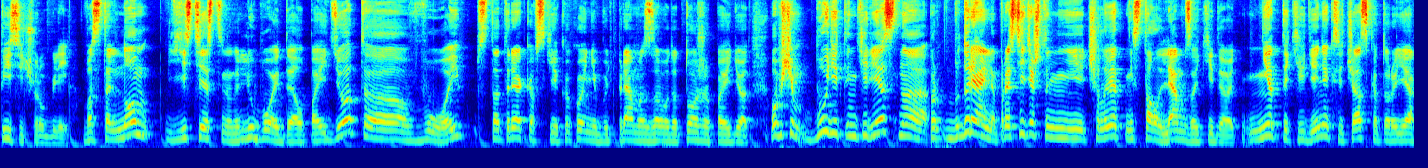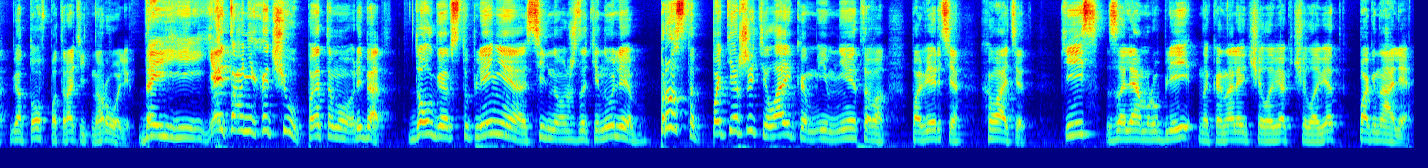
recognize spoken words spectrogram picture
тысяч рублей. В остальном, естественно, естественно, любой DL пойдет. Э, Вой, статрековский какой-нибудь прямо с завода тоже пойдет. В общем, будет интересно. Ну реально, простите, что не, человек не стал лям закидывать. Нет таких денег сейчас, которые я готов потратить на ролик. Да и я этого не хочу. Поэтому, ребят, долгое вступление, сильно уже затянули. Просто поддержите лайком, и мне этого, поверьте, хватит. Кейс за лям рублей на канале Человек-Человек. Погнали!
